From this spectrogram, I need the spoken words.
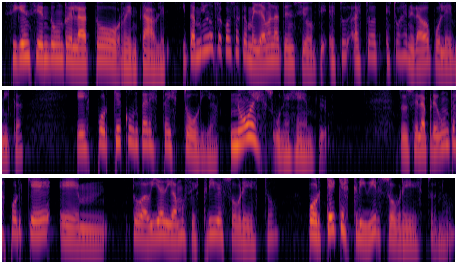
siguen siendo un relato rentable. Y también otra cosa que me llama la atención, esto, esto, esto ha generado polémica, es por qué contar esta historia. No es un ejemplo. Entonces la pregunta es por qué eh, todavía, digamos, se escribe sobre esto, por qué hay que escribir sobre esto, ¿no?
